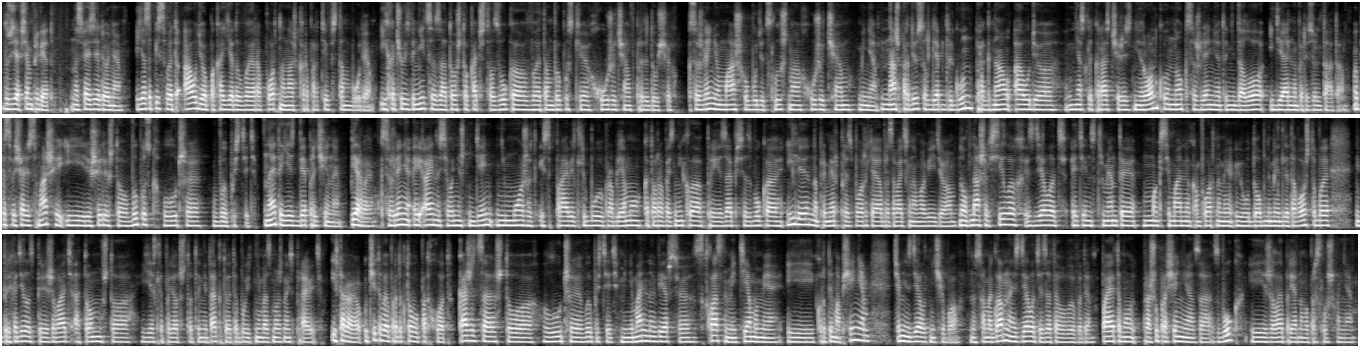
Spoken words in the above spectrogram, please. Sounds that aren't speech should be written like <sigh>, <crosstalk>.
Друзья, всем привет! На связи Леня. Я записываю это аудио, пока еду в аэропорт на наш корпоратив в Стамбуле. И хочу извиниться за то, что качество звука в этом выпуске хуже, чем в предыдущих. К сожалению, Машу будет слышно хуже, чем меня. Наш продюсер Глеб Дригун прогнал аудио несколько раз через нейронку, но, к сожалению, это не дало идеального результата. Мы посвящались с Машей и решили, что выпуск лучше выпустить. На это есть две причины. Первое. К сожалению, AI на сегодняшний день не может исправить любую проблему, которая возникла при записи звука или, например, при сборке образовательного видео. Но в наших силах сделать эти инструменты максимально комфортными и удобными для того, чтобы не приходилось переживать о том, что если пойдет что-то не так, то это будет невозможно исправить. И второе, учитывая продуктовый подход, кажется, что лучше выпустить минимальную версию с классными темами и крутым общением, чем не сделать ничего. Но самое главное сделать из этого выводы. Поэтому прошу прощения за звук и желаю приятного прослушивания.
